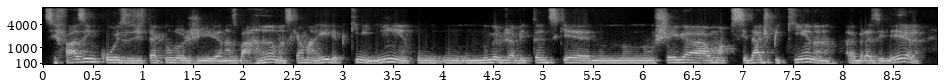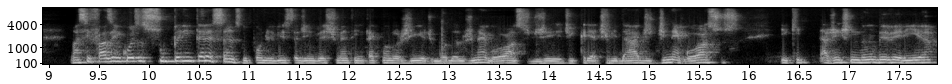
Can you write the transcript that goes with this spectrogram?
se fazem coisas de tecnologia nas Bahamas, que é uma ilha pequenininha, com um, um número de habitantes que é, não, não, chega a uma cidade pequena eh, brasileira, mas se fazem coisas super interessantes do ponto de vista de investimento em tecnologia, de modelo de negócio, de, de criatividade de negócios, e que a gente não deveria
